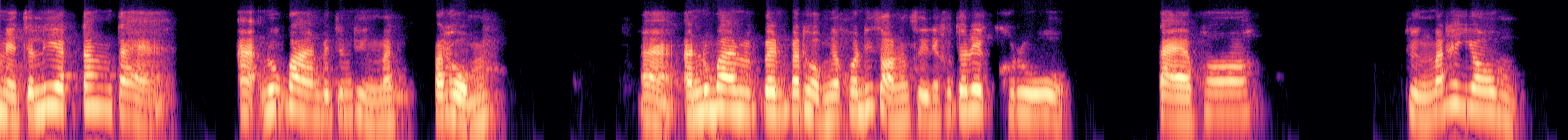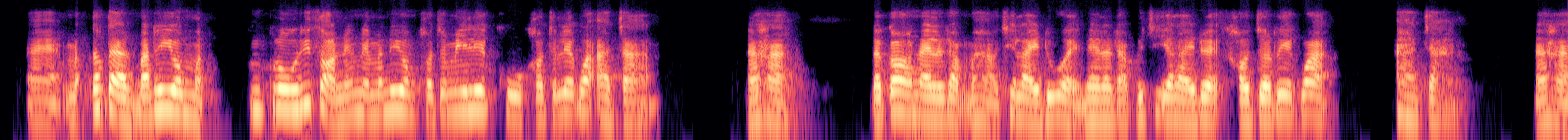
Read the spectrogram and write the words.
เนี่ยจะเรียกตั้งแต่อนุบาลไปจนถึงมัธประถมอ่าอนุบาลเป็นประถมเนี่ยคนที่สอนหนังสือเนี่ยเขาจะเรียกครู แต่พอ ถึงมัธยมอ่าตั้งแต่มัธยมอะคุณครูที่สอนในมัธยมเขาจะไม่เรียกครูเขาจะเรียกว่าอาจารย์นะคะ แล้วก็ในระดับมหาวิทยาลัยด้วย ในระดับวิทยาลัยด้วย เขาจะเรียกว่าอาจารย์นะคะ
